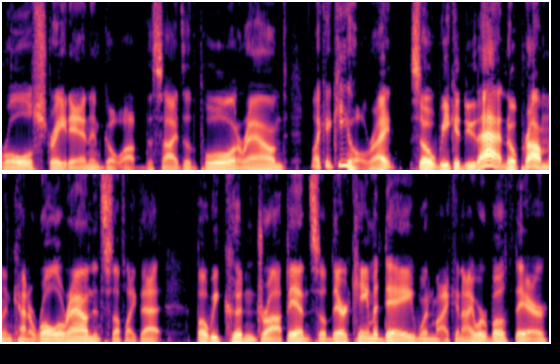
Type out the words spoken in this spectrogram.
roll straight in and go up the sides of the pool and around like a keyhole, right? So we could do that, no problem, and kind of roll around and stuff like that. But we couldn't drop in. So there came a day when Mike and I were both there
